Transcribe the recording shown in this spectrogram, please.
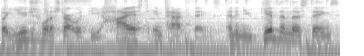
but you just want to start with the highest impact things. And then you give them those things,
